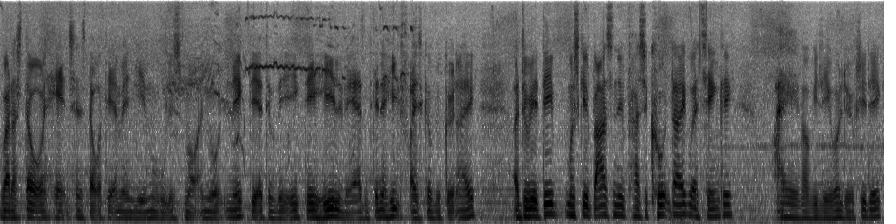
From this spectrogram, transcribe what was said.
Hvor der står Hans, han står der med en hjemmerulle små i munden, ikke? Der, du ved ikke, det er hele verden. Den er helt frisk og begynder, ikke? Og du ved, det er måske bare sådan et par sekunder, ikke? Hvor jeg tænker, ikke? Ej, hvor vi lever lykkeligt, ikke?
